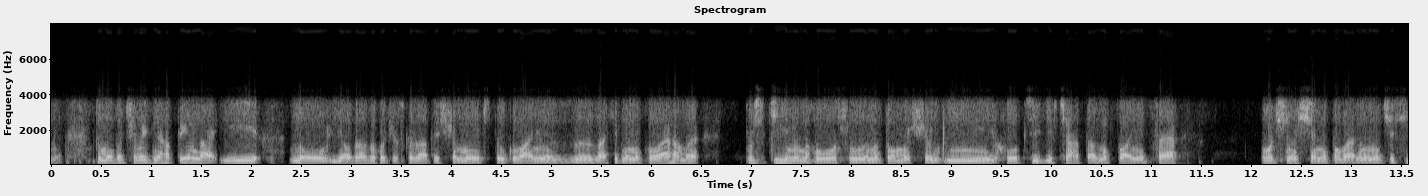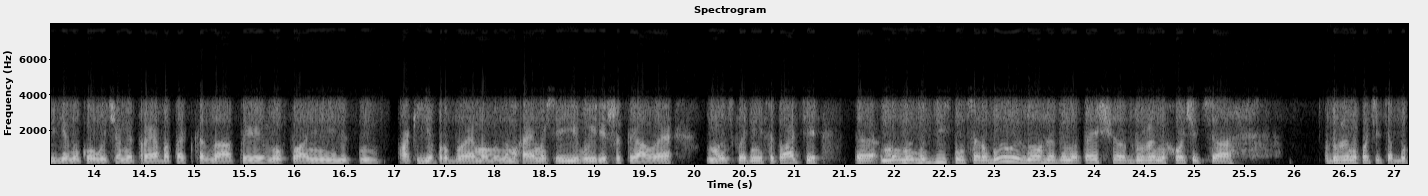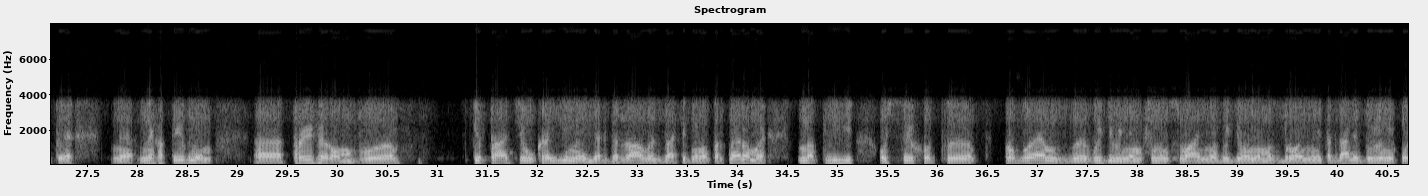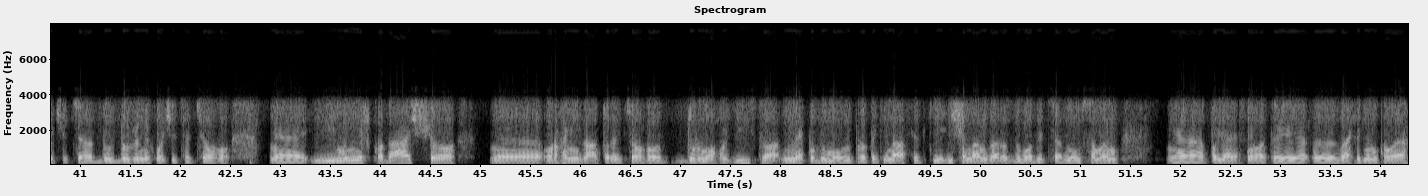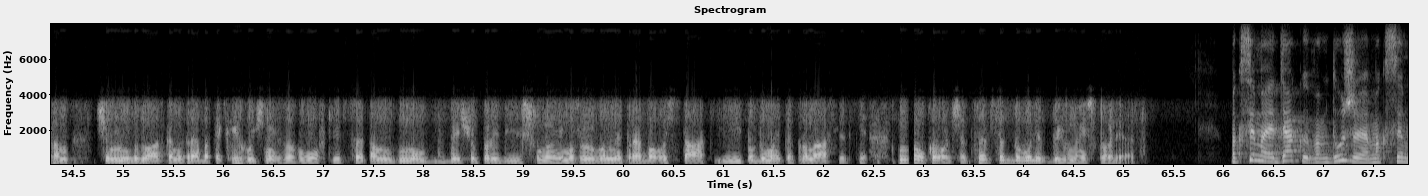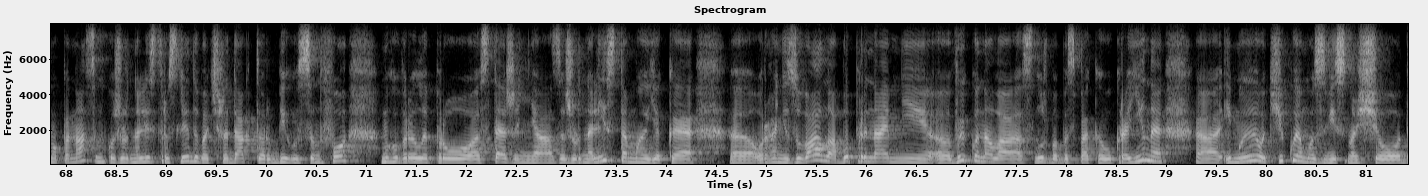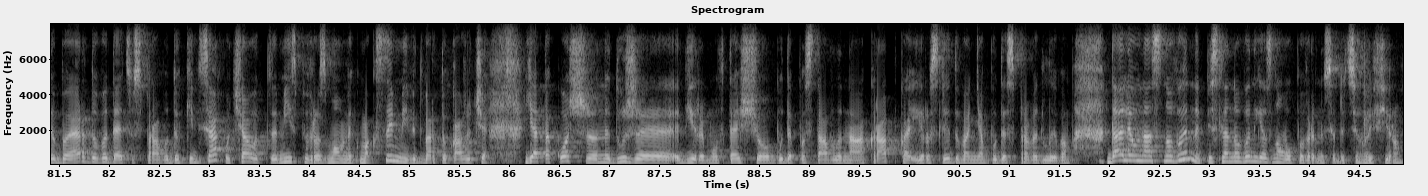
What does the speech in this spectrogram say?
перешкоджання. Тому, вочевидь, негативна. І ну я одразу хочу сказати, що ми в спілкуванні з західними колегами постійно наголошували на тому, що ні, хлопці і дівчата, ну в плані це. Точно ще не повернення часів Януковича, не треба так казати. Ну, в плані так є проблема, ми намагаємося її вирішити, але ми в складній ситуації. Е, Ми, ми, ми дійсно це робили з огляду на те, що дуже не хочеться, дуже не хочеться бути е, негативним тригером в співпраці України як держави з західними партнерами на тлі ось цих от е, проблем з виділенням фінансування, виділенням озброєння і так далі. Дуже не хочеться, ду- дуже не хочеться цього. Е, І мені шкода, що е, організатори цього дурного дійства не подумали про такі наслідки, і що нам зараз доводиться ну самим е, пояснювати е, західним колегам, що ні, будь ласка, не треба таких гучних заголовків. Це там ну дещо перебільшено, і можливо не треба ось так. І подумайте про наслідки. Ну коротше, це все доволі дивна історія. Максиме, дякую вам дуже. Максим Опанасенко, журналіст-розслідувач, редактор Бігус.Інфо. Ми говорили про стеження за журналістами, яке е, організувала або принаймні е, виконала Служба безпеки України. Е, і ми очікуємо, звісно, що ДБР доведе цю справу до кінця. Хоча, от мій співрозмовник Максим, і відверто кажучи, я також не дуже віримо в те, що буде поставлена крапка і розслідування буде справедливим. Далі у нас новини. Після новин я знову повернуся до цього ефіру.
